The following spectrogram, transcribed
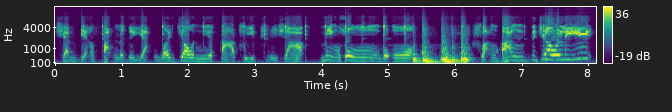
前边翻了个眼，我叫你大锤之下命送终。双棒的叫力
